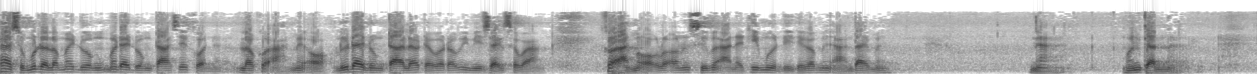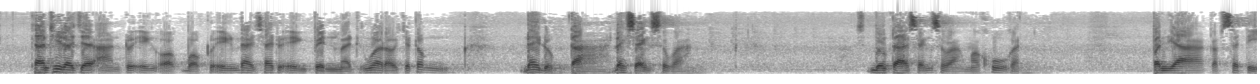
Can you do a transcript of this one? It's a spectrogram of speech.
ถ้าสมมุติเราไม่ดวงไม่ได้ดวงตาเสียก่อนเราก็อ่านไม่ออก หรือได้ดวงตาแล้ว แต่ว่าเราไม่มีแสงสว่าง ก็อ่านไม่ออกเราเอาหนังสือมาอ่านในที่มืดดีแต่ก็ไม่อ่านได้ไหมนะเหมือนกันนะการที่เราจะอ่านตัวเองออกบอกตัวเองได้ใช้ตัวเองเป็น หมายถึงว่าเราจะต้อง ได้ดวงตาได้แสงสว่าง ดวงตาแสงสว่างมาคู่กัน ปัญญากับสติ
